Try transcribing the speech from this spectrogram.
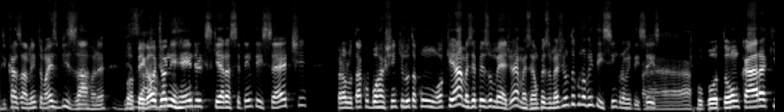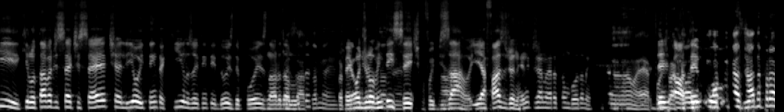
de casamento mais bizarro, né? Pô, pegar o Johnny Hendricks, que era 77, para lutar com o Borrachinha que luta com. Ok, ah, mas é peso médio. É, mas é um peso médio que luta com 95, 96. Ah. Tipo, botou um cara que, que lutava de 77 ali, 80 quilos, 82 depois, na hora da luta. Para pegar um de 96. Exatamente. Tipo, foi bizarro. Ah. E a fase do John Henry já não era tão boa também. Não, é. Pô, Desde, ó, teve, foi casada para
